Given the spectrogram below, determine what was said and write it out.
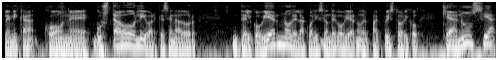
polémica con eh, Gustavo Bolívar, que es senador del gobierno, de la coalición de gobierno, del pacto histórico, que anuncia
